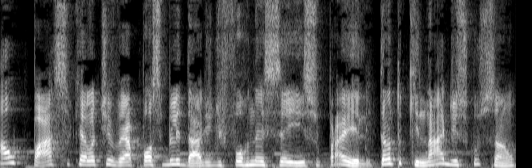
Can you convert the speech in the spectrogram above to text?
ao passo que ela tiver a possibilidade de fornecer isso para ele. Tanto que na discussão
